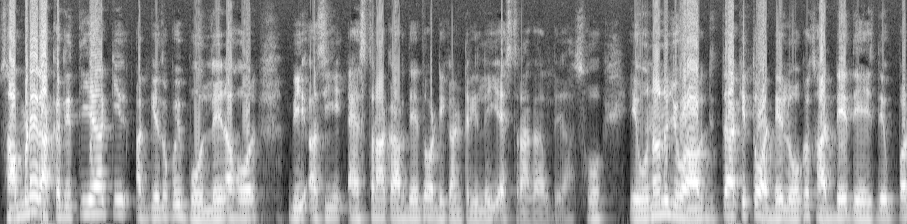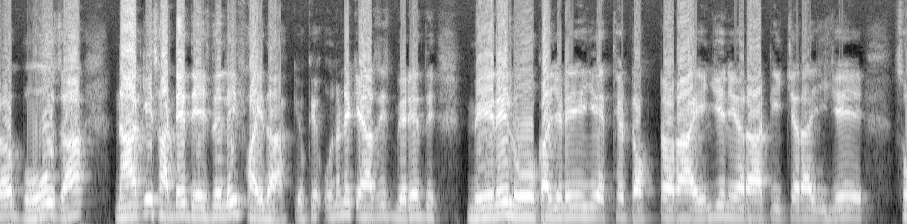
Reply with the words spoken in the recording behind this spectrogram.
ਸਾਹਮਣੇ ਰੱਖ ਦਿੱਤੀ ਆ ਕਿ ਅੱਗੇ ਤੋਂ ਕੋਈ ਬੋਲੇ ਨਾ ਹੋਰ ਵੀ ਅਸੀਂ ਇਸ ਤਰ੍ਹਾਂ ਕਰਦੇ, ਤੁਹਾਡੀ ਕੰਟਰੀ ਲਈ ਇਸ ਤਰ੍ਹਾਂ ਕਰਦੇ ਆ। ਸੋ ਇਹ ਉਹਨਾਂ ਨੂੰ ਜਵਾਬ ਦਿੱਤਾ ਕਿ ਤੁਹਾਡੇ ਲੋਕ ਸਾਡੇ ਦੇਸ਼ ਦੇ ਉੱਪਰ ਬੋਝ ਆ, ਨਾ ਕਿ ਸਾਡੇ ਦੇਸ਼ ਦੇ ਲਈ ਫਾਇਦਾ, ਕਿਉਂਕਿ ਉਹਨਾਂ ਨੇ ਕਿਹਾ ਸੀ, ਮੇਰੇ ਦੇ- ਮੇਰੇ ਲੋਕ ਆ ਜਿਹੜੇ ਇਹ ਇੱਥੇ ਡਾਕਟਰ ਆ, ਇੰਜੀਨੀਅਰ ਆ, ਟੀਚਰ ਆ, ਇਹ ਸੋ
